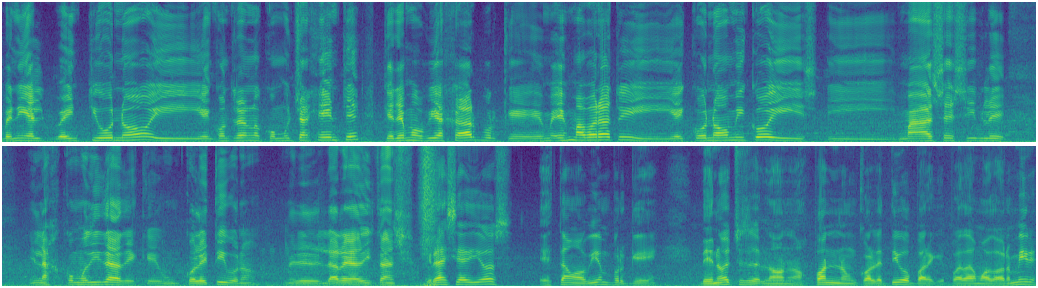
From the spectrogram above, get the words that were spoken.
venir el 21 y encontrarnos con mucha gente. Queremos viajar porque es más barato y económico y, y más accesible en las comodidades que un colectivo, ¿no? De larga distancia. Gracias a Dios estamos bien porque de noche nos ponen un colectivo para que podamos dormir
